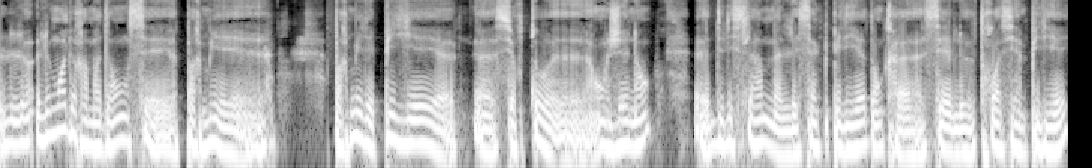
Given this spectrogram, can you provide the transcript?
le, mois de Ramadan, c'est parmi parmi les piliers, surtout en gênant de l'islam, les cinq piliers. Donc c'est le troisième pilier.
